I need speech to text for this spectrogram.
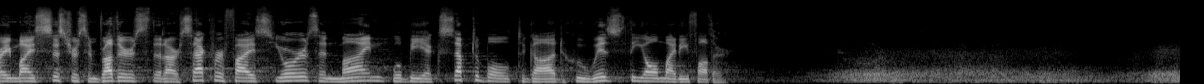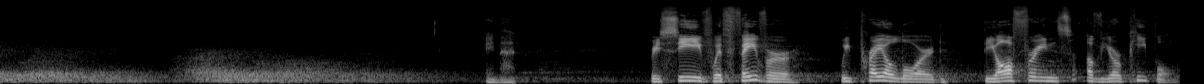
Pray, my sisters and brothers, that our sacrifice, yours and mine, will be acceptable to God, who is the Almighty Father. Amen. Receive with favor, we pray, O Lord, the offerings of your people,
